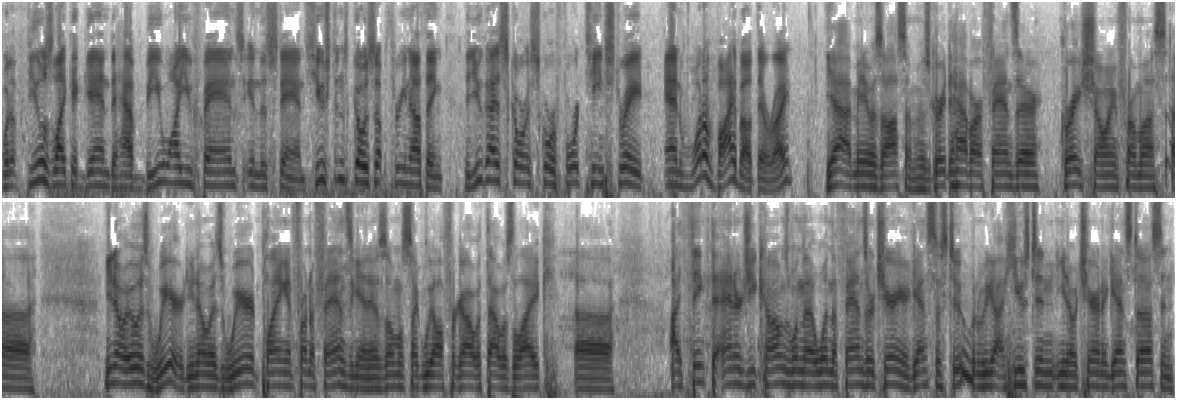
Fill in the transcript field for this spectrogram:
what it feels like again to have BYU fans in the stands. Houston goes up three nothing. Then you guys score score 14 straight, and what a vibe out there, right? Yeah, I mean it was awesome. It was great to have our fans there. Great showing from us. Uh, you know, it was weird. You know, it was weird playing in front of fans again. It was almost like we all forgot what that was like. Uh, I think the energy comes when the when the fans are cheering against us too. When we got Houston, you know, cheering against us and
